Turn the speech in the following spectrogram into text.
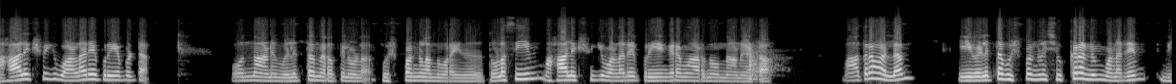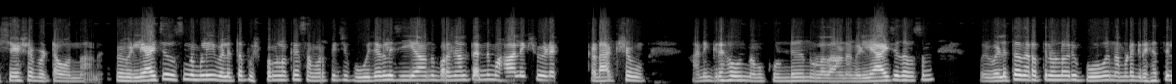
മഹാലക്ഷ്മിക്ക് വളരെ പ്രിയപ്പെട്ട ഒന്നാണ് വെളുത്ത നിറത്തിലുള്ള പുഷ്പങ്ങൾ എന്ന് പറയുന്നത്. തുളസിയും മഹാലക്ഷ്മിക്ക് വളരെ പ്രിയങ്കരമാർന്ന ഒന്നാണ് കേട്ടോ. മാത്രമല്ല ഈ വെളുത്ത പുഷ്പങ്ങൾ ശുക്രനും വളരെ വിശേഷപ്പെട്ട ഒന്നാണ്. ഇപ്പൊ വെള്ളിയാഴ്ച ദിവസം നമ്മൾ ഈ വെളുത്ത പുഷ്പങ്ങളൊക്കെ സമർപ്പിച്ച് പൂജകൾ ചെയ്യുക ചെയ്യാന്ന് പറഞ്ഞാൽ തന്നെ മഹാലക്ഷ്മിയുടെ കടാക്ഷവും അനുഗ്രഹവും നമുക്കുണ്ട് എന്നുള്ളതാണ്. വെള്ളിയാഴ്ച ദിവസം ഒരു വെളുത്ത നിറത്തിലുള്ള ഒരു പൂവ് നമ്മുടെ ഗൃഹത്തിൽ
